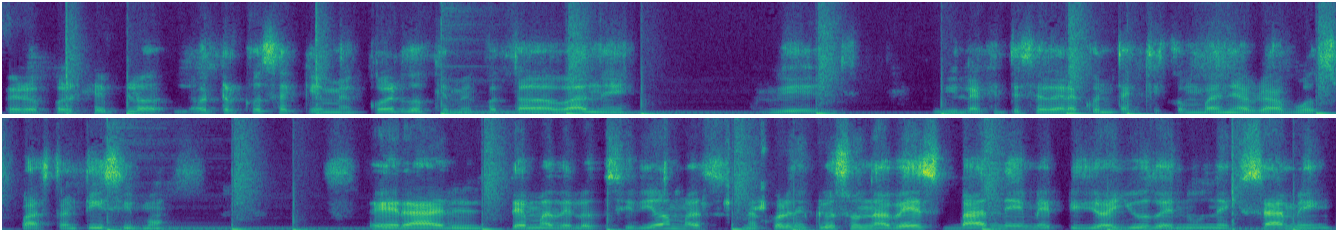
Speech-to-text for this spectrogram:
Pero, por ejemplo, otra cosa que me acuerdo que me contaba Vane, y, la gente se dará cuenta que con Vane hablamos bastantísimo, era el tema de los idiomas. Me acuerdo incluso una vez Vane me pidió ayuda en un examen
